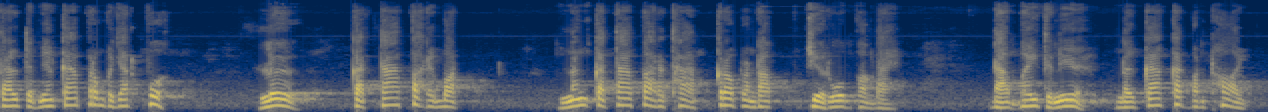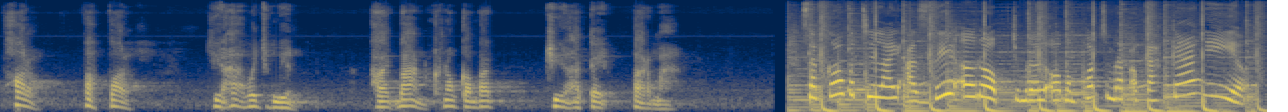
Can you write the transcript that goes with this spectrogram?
ត្រូវតែមានការប្រុងប្រយ័ត្នខ្ពស់លើកត្តាបរិបទនិងកត្តាបរិស្ថានក្របដណ្ដប់ជារួមផងដែរដើម្បីធានានៅការកាត់បន្ថយផលប៉ះពាល់ជាអវិជ្ជមានឲ្យបានក្នុងកម្រិតជាអតិបរមាសាកលវិទ្យាល័យអាស៊ីអឺរ៉ុបជំរឿនល្អបំផុតសម្រាប់ឱកាសការងារ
